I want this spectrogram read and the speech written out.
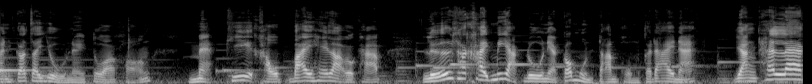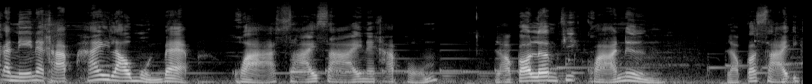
มันก็จะอยู่ในตัวของแมปที่เขาใบให้เราครับ หรือถ้าใครไม่อยากดูเนี่ยก็หมุนตามผมก็ได้นะ อย่างแท่นแรกอันนี้นะครับ ให้เราหมุนแบบขวาซ้ายซ้ายนะครับผม เราก็เริ่มที่ขวา 1 แล้วก็ซ้ายอีก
